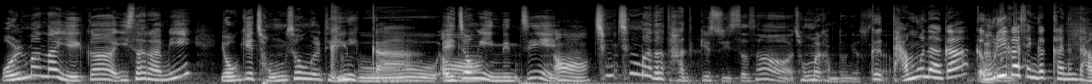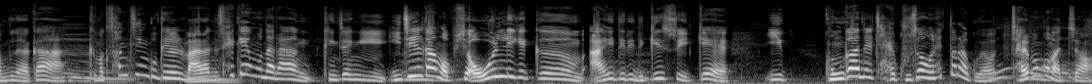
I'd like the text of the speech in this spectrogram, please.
얼마나 얘가 이 사람이 여기에 정성을 들이고 그니까. 어. 애정이 있는지 어. 층층마다 다 느낄 수 있어서 정말 감동이었어요. 그 다문화가 그러니까 네. 우리가 생각하는 다문화가 음. 그막 선진국을 말하는 세계 문화랑 굉장히 이질감 없이 어울리게끔 아이들이 느낄 수 있게 이 공간을 잘 구성을 했더라고요. 잘 본 거 맞죠?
